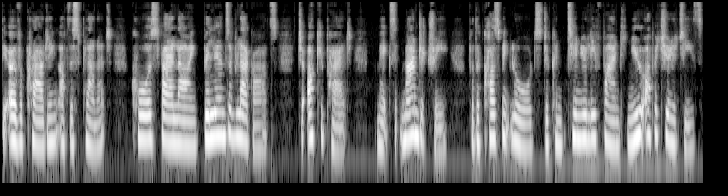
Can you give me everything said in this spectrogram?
the overcrowding of this planet caused by allowing billions of laggards to occupy it makes it mandatory for the cosmic lords to continually find new opportunities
